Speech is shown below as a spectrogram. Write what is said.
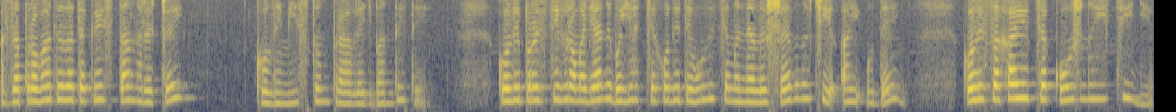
запровадила такий стан речей, коли містом правлять бандити? коли прості громадяни бояться ходити вулицями не лише вночі, а й удень, коли сахаються кожної тіні,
